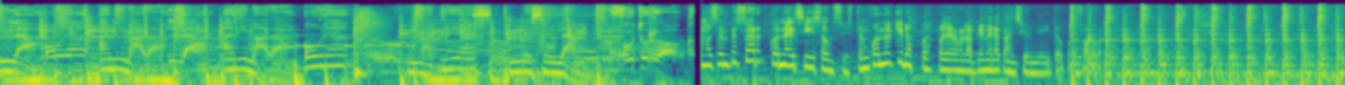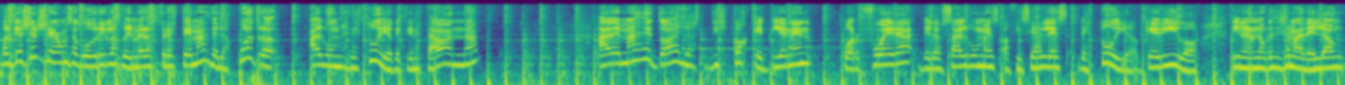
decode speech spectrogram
La Hora Animada. La Animada. Hora Matías Mesoulán. Futurock. Vamos a empezar con el C Sound System. Cuando quieras puedes ponerme la primera canción, Dieguito, por favor. Porque ayer llegamos a cubrir los primeros tres temas de los cuatro álbumes de estudio que tiene esta banda. Además de todos los discos que tienen por fuera de los álbumes oficiales de estudio. Que digo, tienen uno que se llama The Long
